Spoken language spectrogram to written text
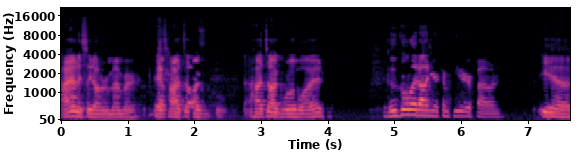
I honestly don't remember. It's Okay. hot dog, hot dog worldwide. Google it on your computer phone. Yeah,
